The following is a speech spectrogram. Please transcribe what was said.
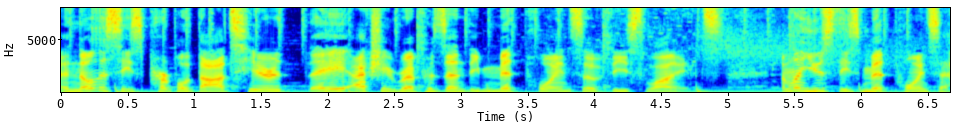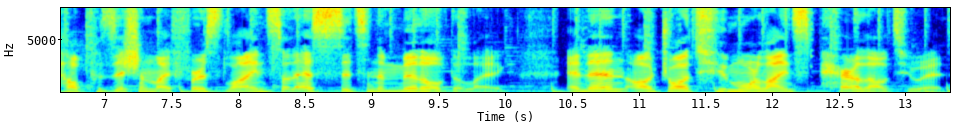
And notice these purple dots here, they actually represent the midpoints of these lines. I'm gonna use these midpoints to help position my first line so that it sits in the middle of the leg. And then I'll draw two more lines parallel to it.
